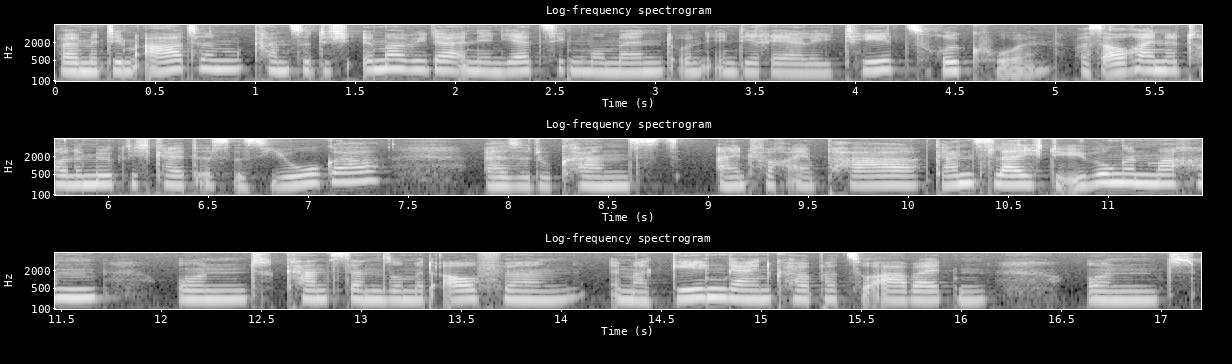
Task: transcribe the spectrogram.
weil mit dem Atem kannst du dich immer wieder in den jetzigen Moment und in die Realität zurückholen. Was auch eine tolle Möglichkeit ist, ist Yoga. Also du kannst einfach ein paar ganz leichte Übungen machen und kannst dann somit aufhören, immer gegen deinen Körper zu arbeiten und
